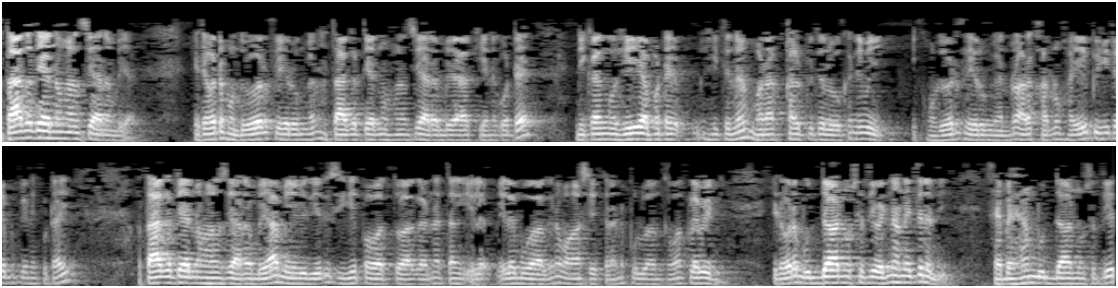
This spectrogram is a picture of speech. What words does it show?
තථාගතයන් වහන්සේ ආරම්භය. එතකොට හොඳවර තේරුම් ගන්න තථාගතයන් වහන්සේ ආරම්භය කියනකොට නිකන් ඔහි අපට හිතන මනක් කල්පිත ලෝක නෙමෙයි. ඒක හොඳවර තේරුම් ගන්නවා අර කරුණු හයේ පිහිටපු කෙනෙකුටයි තථාගතයන් වහන්සේ ආරම්භය මේ විදිහට සිහිය පවත්වා ගන්න නැත්නම් එළඹවාගෙන වාසය කරන්න පුළුවන්කමක් ලැබෙන්නේ. ඒකවල බුද්ධානුස්සතිය වැඩින අන්න එතනදී. සැබෑම බුද්ධානුස්සතිය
